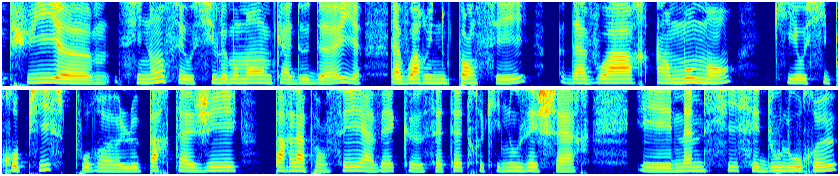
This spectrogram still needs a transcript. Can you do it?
puis, euh, sinon, c'est aussi le moment en cas de deuil d'avoir une pensée, d'avoir un moment qui est aussi propice pour euh, le partager par la pensée avec euh, cet être qui nous est cher. Et même si c'est douloureux,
